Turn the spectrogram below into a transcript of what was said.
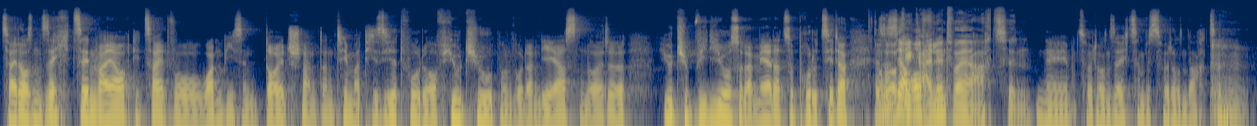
2016 war ja auch die Zeit, wo One Piece in Deutschland dann thematisiert wurde auf YouTube und wo dann die ersten Leute YouTube-Videos oder mehr dazu produziert haben. Das Aber ist ja Orchid auch. Island war ja 18. Nee, 2016 bis 2018.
